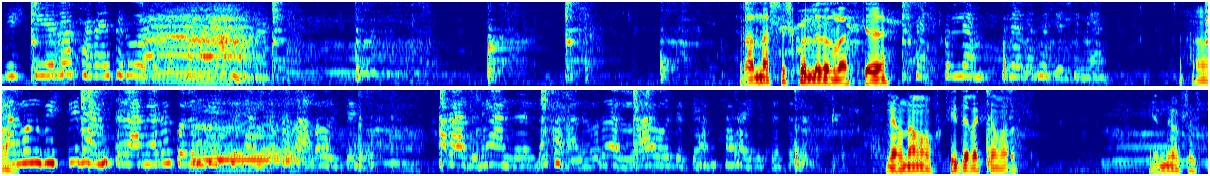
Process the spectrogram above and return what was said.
বৃষ্টি রান্না শেষ করলে তোমরা আজকে শেষ করলাম লেবু ভেজেছি নিয়ে। আহ, এমন বৃষ্টি নামছে আমি আরও বৃষ্টি তো ভালো হয়েছে সারা আনতে আনতে খামানি ওর আল্লাহ ও যেতে আমি খারাই যেতেছে না। নাও নামো খিদে লাগছে আমারও। এমনি অসুস্থ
